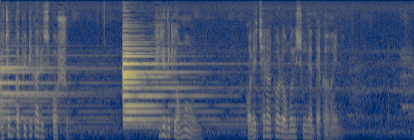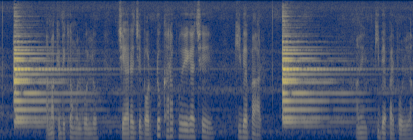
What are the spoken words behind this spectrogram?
আচমকা পিঠে কার স্পর্শ। ফিরে দেখি অমল। কলেজ ছাড়ার পর অমলের সঙ্গে আর দেখা হয়নি। আমাকে দেখে অমল বলল, চেয়ারে যে বড্ড খারাপ হয়ে গেছে, কি ব্যাপার? আমি কি ব্যাপার বললাম?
